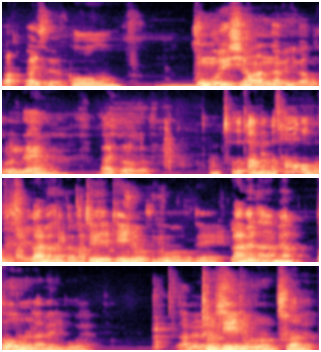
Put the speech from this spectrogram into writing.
맛 맛있어요. 오. 음. 국물이 시원한 라면인가? 뭐 그런데 음, 맛있더라고요. 음, 저도 다음에 한번 사 먹어보는 걸로. 라면 하니까 갑자기 제 개인적으로 궁금한 건데 라면 하면 떠오르는 라면이 뭐예요? 라면은 저는 개인적으로는 푸라면.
